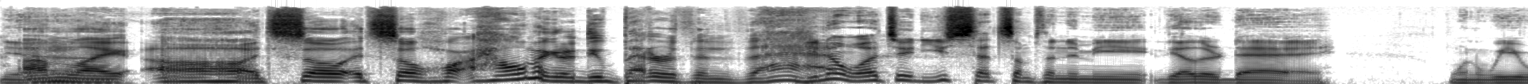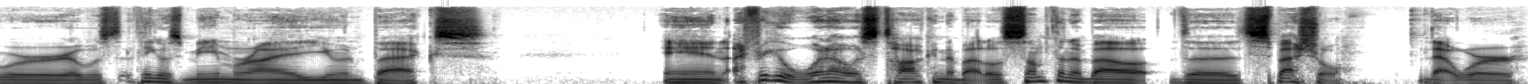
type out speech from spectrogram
Yeah. I'm like, oh, it's so it's so hard. How am I going to do better than that? You know what, dude? You said something to me the other day when we were. It was I think it was me, Mariah, you, and Bex, and I forget what I was talking about. It was something about the special that we're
